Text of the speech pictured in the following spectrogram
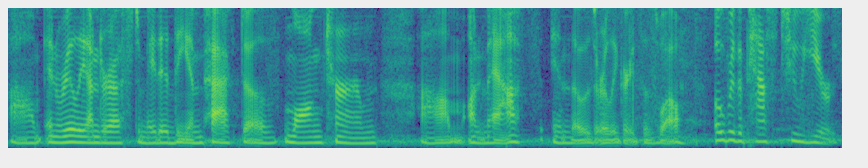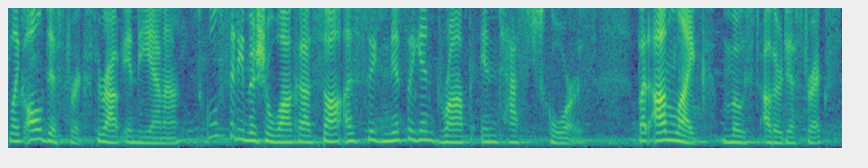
um, and really underestimated the impact of long term um, on math in those early grades as well. Over the past two years, like all districts throughout Indiana, School City Mishawaka saw a significant drop in test scores. But unlike most other districts,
